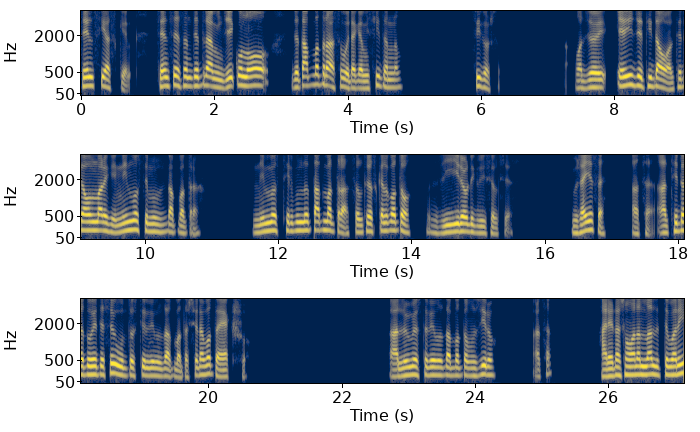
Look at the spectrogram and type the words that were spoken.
সেলসিয়াস স্কেল সেলসিয়াসের ক্ষেত্রে আমি যে কোনো যে তাপমাত্রা আছে ওইটাকে আমি সি ধরলাম। সি আবার যে এই যে থিটা ওয়াল থিটা ওয়াল মানে কি নিম্ন স্থির তাপমাত্রা নিম্ন স্থির তাপমাত্রা সেলসিয়াস স্কেল কত জিরো ডিগ্রি সেলসিয়াস বুঝাই গেছে আচ্ছা আর থিটা তো হইতেছে উল্টো স্থির তাপমাত্রা সেটা কত একশো আর নিম্ন স্থির তাপমাত্রা জিরো আচ্ছা আর এটা সমান আমরা লিখতে পারি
